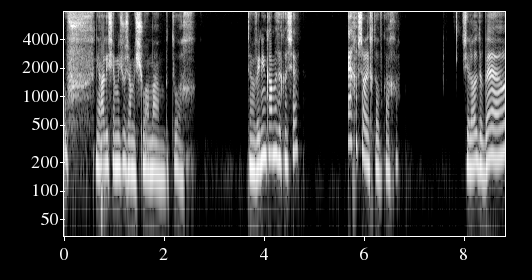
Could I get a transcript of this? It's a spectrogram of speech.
אוף, נראה לי שמישהו שם משועמם, בטוח. אתם מבינים כמה זה קשה? איך אפשר לכתוב ככה? שלא לדבר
